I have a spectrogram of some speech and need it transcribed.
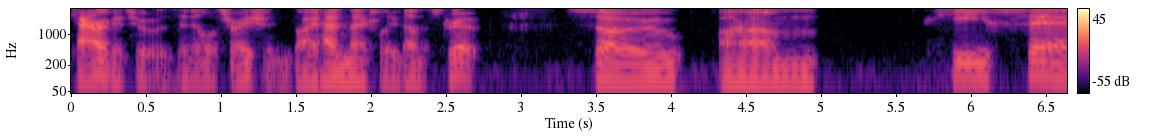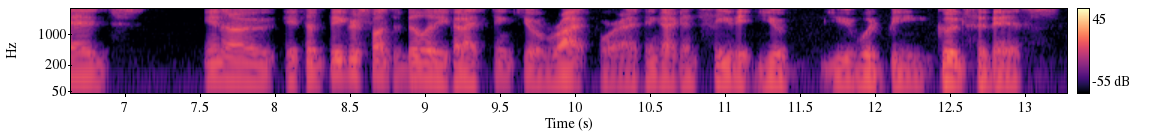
caricatures and illustrations. I hadn't actually done the strip. So um, he said, you know, it's a big responsibility, but I think you're right for it. I think I can see that you you would be good for this.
